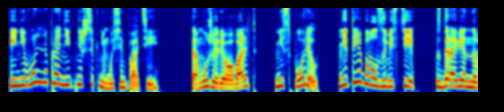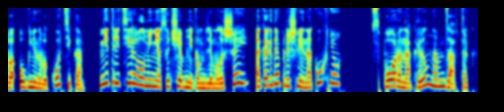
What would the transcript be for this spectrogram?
и невольно проникнешься к нему симпатией. К тому же Реовальд не спорил, не требовал завести здоровенного огненного котика, не третировал меня с учебником для малышей, а когда пришли на кухню, споро накрыл нам завтрак,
